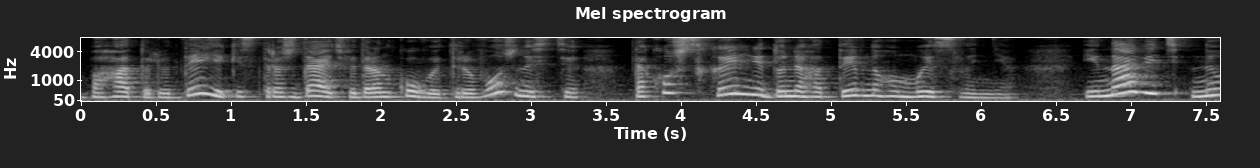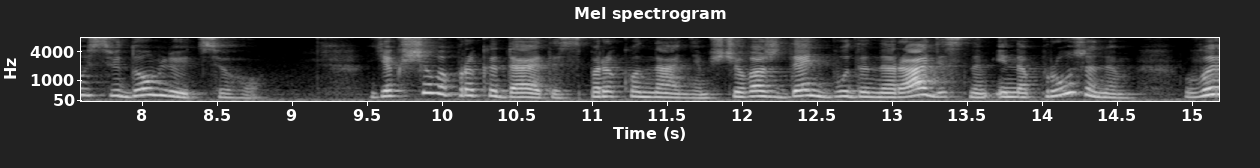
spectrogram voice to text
Багато людей, які страждають від ранкової тривожності, також схильні до негативного мислення і навіть не усвідомлюють цього. Якщо ви прокидаєтесь з переконанням, що ваш день буде нерадісним і напруженим, ви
